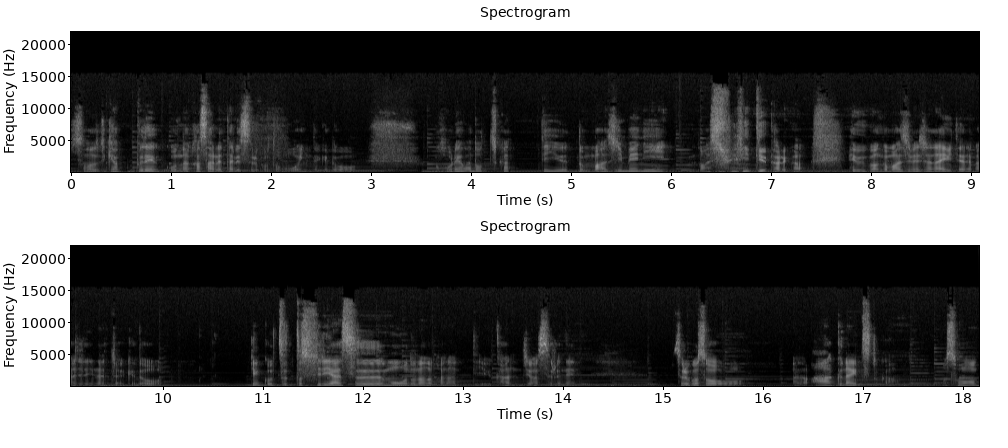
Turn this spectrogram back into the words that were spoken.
そのギャップでこう泣かされたりすることも多いんだけど、これはどっちかっていうと、真面目に、真面目にって言うとあれか、ヘブ版が真面目じゃないみたいな感じになっちゃうけど、結構ずっとシリアスモードなのかなっていう感じはするね。それこそ、あの、アークナイツとか、その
